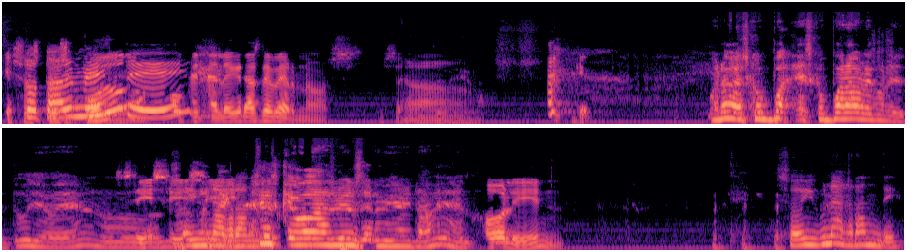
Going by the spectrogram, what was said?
¿Eso es tu Totalmente, escudo o que te alegras de vernos? O sea. Bueno, es, compa- es comparable con el tuyo, ¿eh? No- Sí, sí, Soy una sí. grande. Es que vas bien servido ahí también. Jolín. Soy una grande.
